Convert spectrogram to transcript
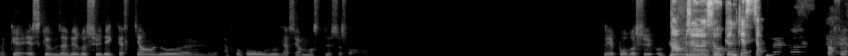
Donc, euh, Est-ce que vous avez reçu des questions là, euh, à propos là, de la séance de ce soir? Vous n'avez pas reçu aucune... Non, je n'ai reçu aucune question. Parfait.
